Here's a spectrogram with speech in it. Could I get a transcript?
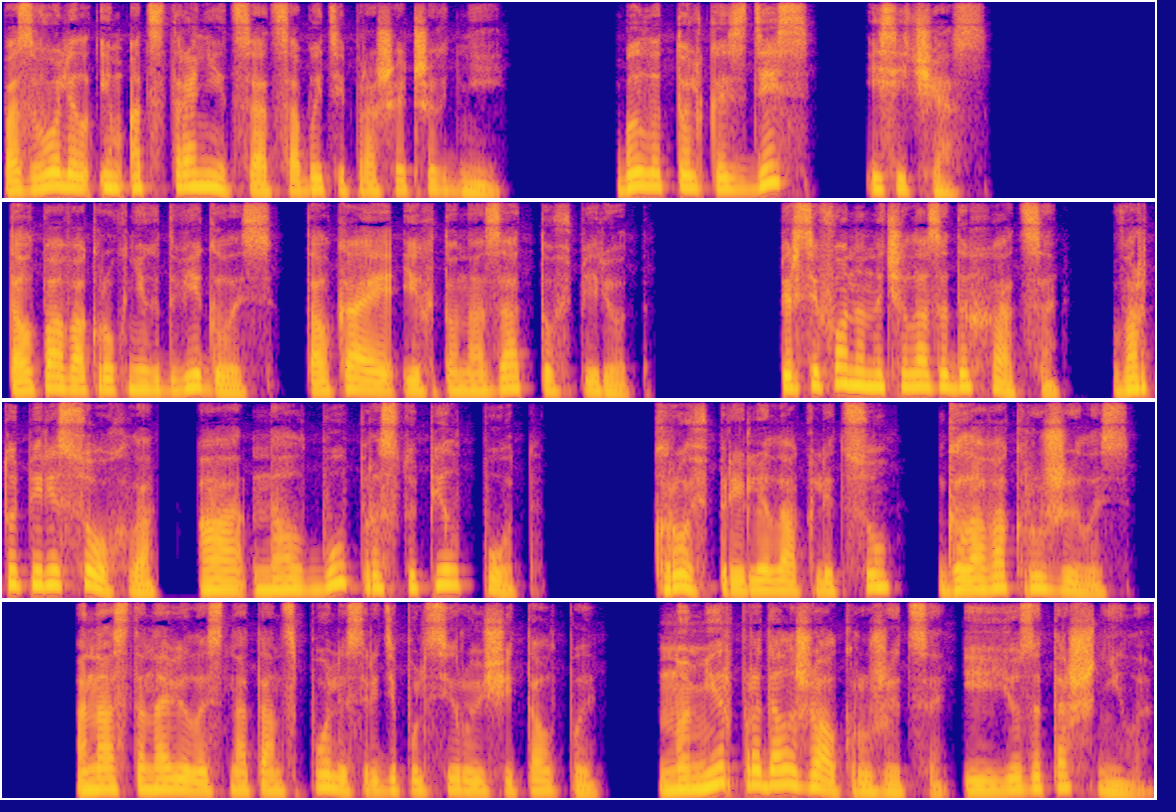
позволил им отстраниться от событий прошедших дней было только здесь и сейчас. Толпа вокруг них двигалась, толкая их то назад, то вперед. Персифона начала задыхаться, во рту пересохло, а на лбу проступил пот. Кровь прилила к лицу, голова кружилась. Она остановилась на танцполе среди пульсирующей толпы. но мир продолжал кружиться, и ее затошнило.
